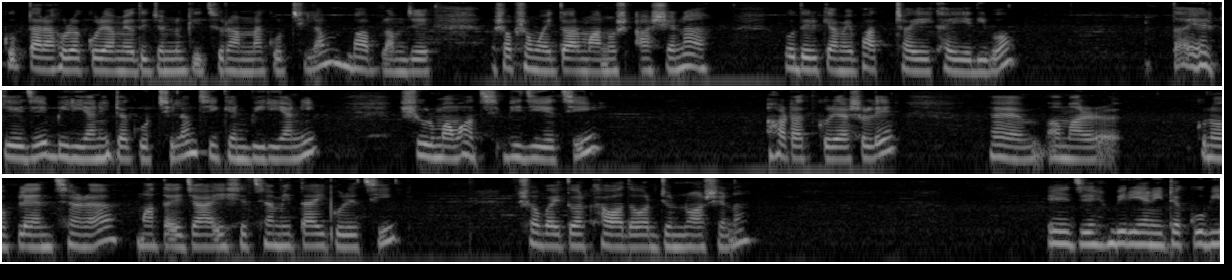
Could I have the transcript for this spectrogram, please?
খুব তাড়াহুড়া করে আমি ওদের জন্য কিছু রান্না করছিলাম। ভাবলাম যে সব সময় তো আর মানুষ আসে না ওদেরকে আমি ভাতটাই খাইয়ে দিব। তাই আর কি যে বিরিয়ানিটা করছিলাম চিকেন বিরিয়ানি সুরমা মাছ ভিজিয়েছি। হঠাৎ করে আসলে হ্যাঁ, আমার কোনো প্ল্যান ছাড়া মাথায় যা এসেছে আমি তাই করেছি। সবাই তো আর খাওয়া দাওয়ার জন্য আসে না। এই যে বিরিয়ানিটা খুবই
